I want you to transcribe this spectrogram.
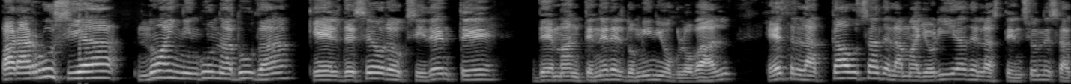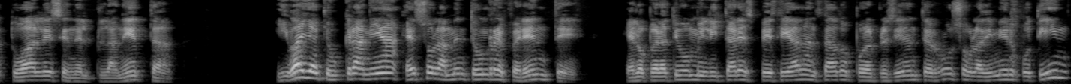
Para Rusia no hay ninguna duda que el deseo de Occidente de mantener el dominio global es la causa de la mayoría de las tensiones actuales en el planeta. Y vaya que Ucrania es solamente un referente. El operativo militar especial lanzado por el presidente ruso Vladimir Putin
